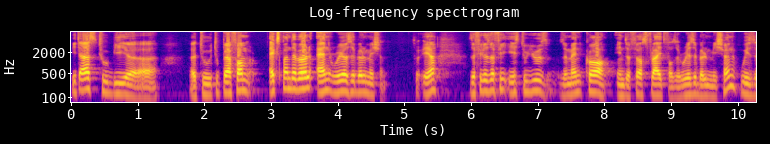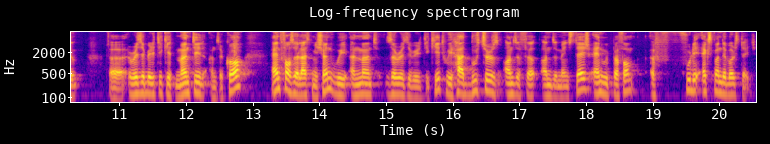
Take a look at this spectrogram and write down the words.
it has to be uh, uh, to, to perform expandable and reusable mission. So here, the philosophy is to use the main core in the first flight for the reusable mission with the uh, reusability kit mounted on the core. And for the last mission, we unmount the reusability kit. We had boosters on the, on the main stage, and we perform a fully expandable stage.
